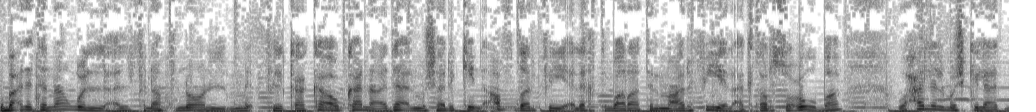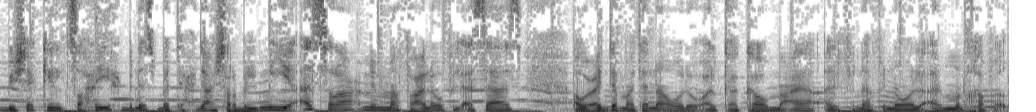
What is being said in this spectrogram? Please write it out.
وبعد تناول الفنافنول في الكاكاو كان أداء المشاركين أفضل في الاختبارات المعرفية الأكثر صعوبة وحل المشكلات بشكل صحيح بنسبة 11% أسرع مما فعلوه في الأساس أو عندما تناولوا الكاكاو مع الفنافنول المنخفض.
